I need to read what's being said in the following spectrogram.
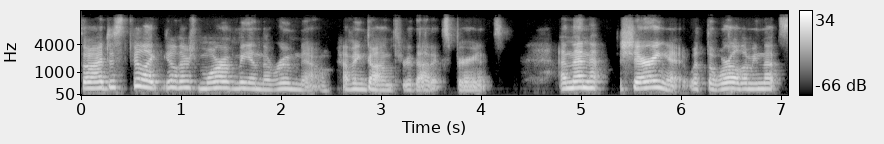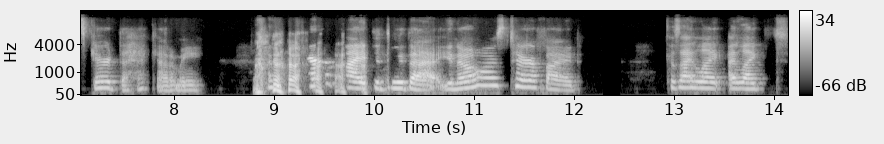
So I just feel like, you know, there's more of me in the room now, having gone through that experience. And then sharing it with the world. I mean, that scared the heck out of me. I was terrified to do that, you know, I was terrified because I like I liked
